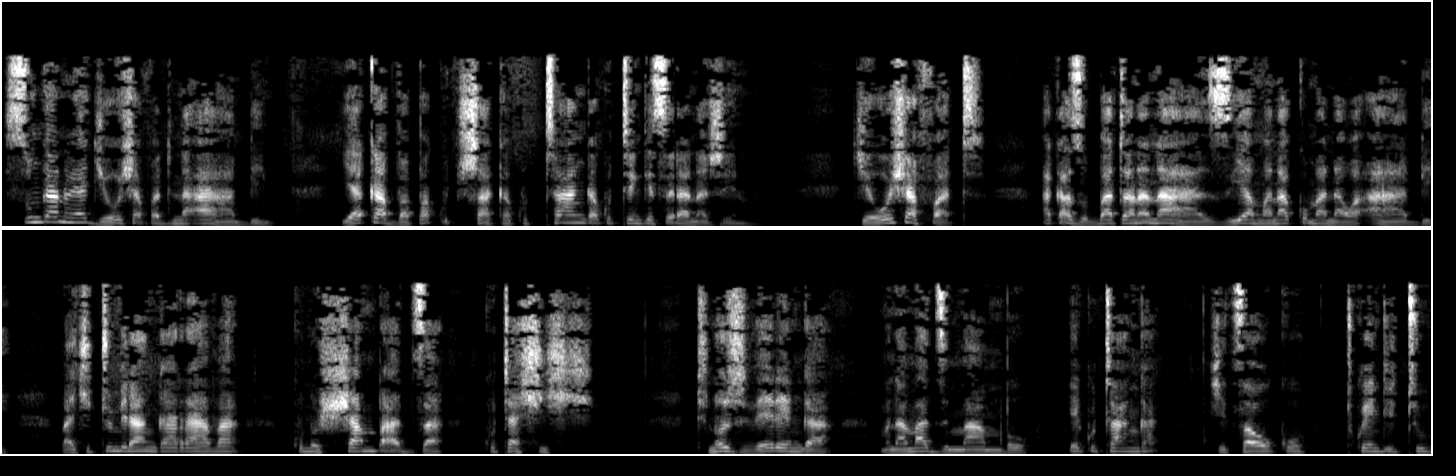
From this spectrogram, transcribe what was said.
sungano yajehoshafati naahabhi yakabva pakutsvaka kutanga kutengeserana zvinhu. Jehoshafati akazobatana nahaziya mwanakomana waahabhi vachitumira ngarava kunoshambadza kutashishi. Tinozviverenga muna madzimambo ekutanga chitsauko 22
